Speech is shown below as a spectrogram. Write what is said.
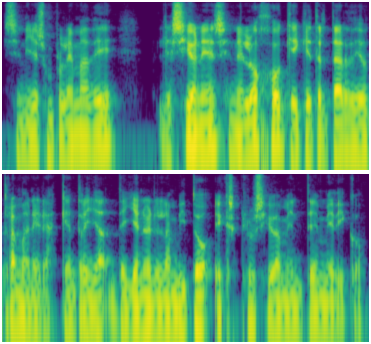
sino ya es un problema de lesiones en el ojo que hay que tratar de otra manera, que entran ya de lleno en el ámbito exclusivamente médico.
